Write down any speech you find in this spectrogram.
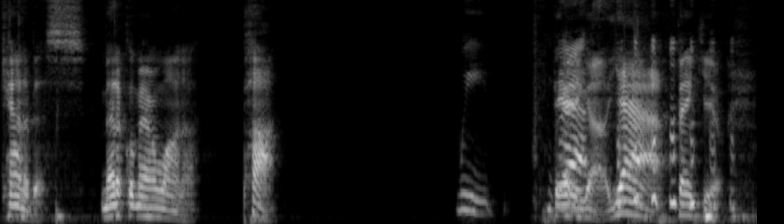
cannabis, medical marijuana, pot. Weed. There you go. Yeah, thank you.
